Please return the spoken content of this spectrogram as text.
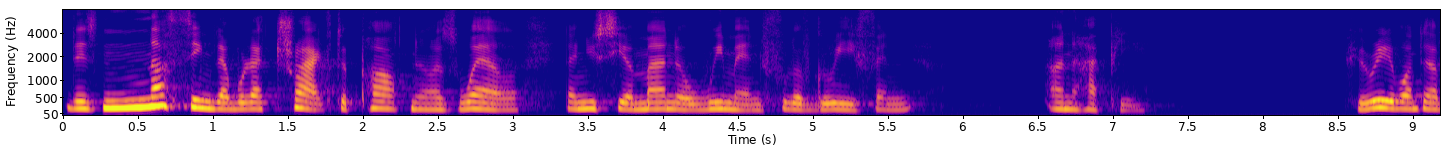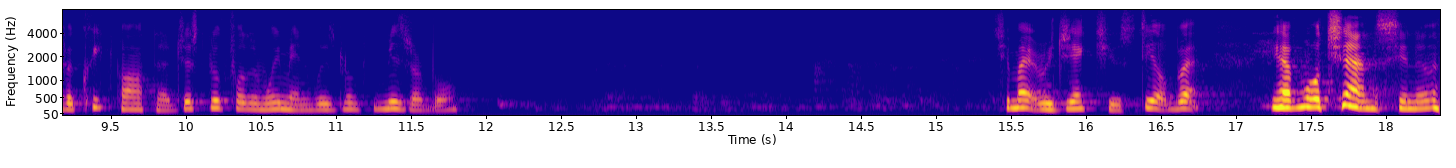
there's nothing that will attract a partner as well than you see a man or woman full of grief and unhappy. If you really want to have a quick partner, just look for the women who look miserable. She might reject you still, but you have more chance, you know.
